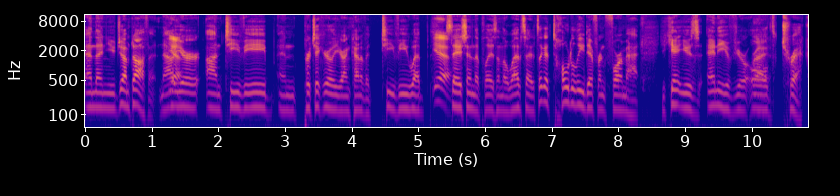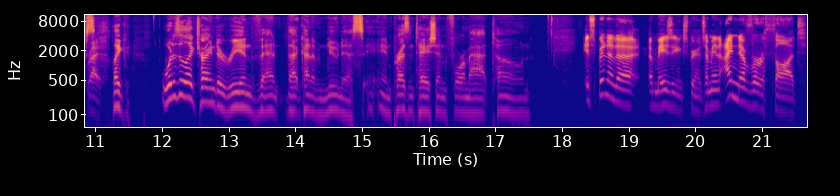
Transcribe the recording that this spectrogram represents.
and then you jumped off it. Now Yeah. you're on TV, and particularly you're on kind of a TV web Yeah. station that plays on the website. It's like a totally different format. You can't use any of your old Right. tricks. Right. Like, what is it like trying to reinvent that kind of newness in presentation, format, tone? it's been an uh, amazing experience. I mean, I never thought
